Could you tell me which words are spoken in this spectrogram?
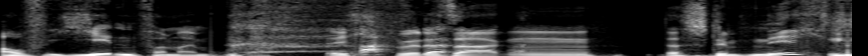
Auf jeden Fall mein Bruder. Ich würde sagen, das stimmt nicht.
